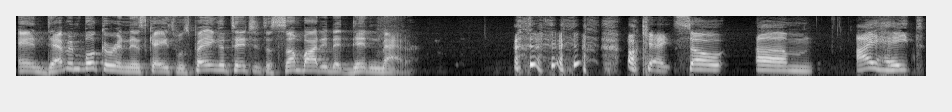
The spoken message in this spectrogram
And Devin Booker in this case was paying attention to somebody that didn't matter. okay, so um I hate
